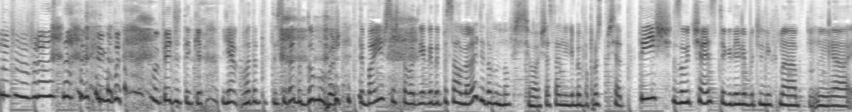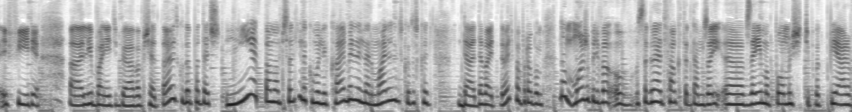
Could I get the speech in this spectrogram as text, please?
Ну просто, как бы, опять же таки, я вот это ты всегда додумываешь, ты боишься, что вот я когда писала на радио, думаю, ну все, сейчас они либо попросят 50 тысяч за участие где-нибудь у них на эфире, а, либо они тебя вообще отправят куда подальше. Нет, там абсолютно коммуникабельный, нормальный люди, которые сказать, да, давайте, давайте попробуем. Ну, может быть, сыграет фактор там вза э, взаимопомощи, типа как пиар,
